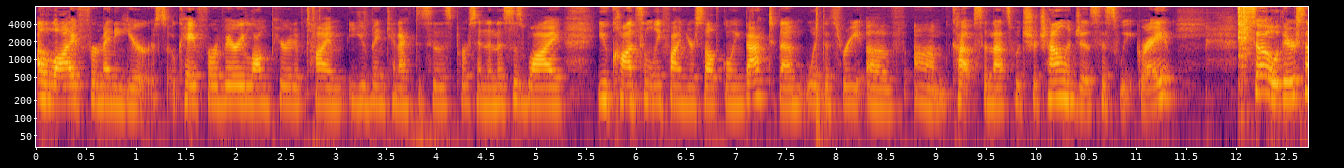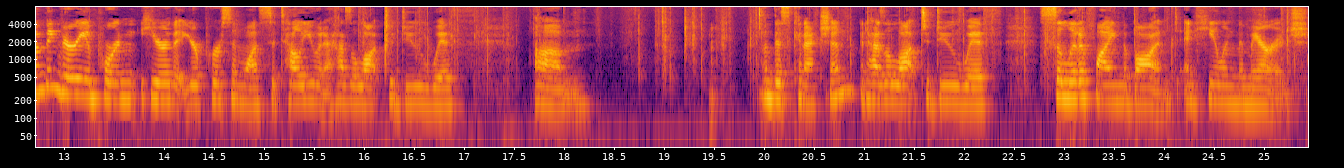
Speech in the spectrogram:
alive for many years, okay? For a very long period of time, you've been connected to this person. And this is why you constantly find yourself going back to them with the Three of um, Cups. And that's what your challenge is this week, right? So there's something very important here that your person wants to tell you, and it has a lot to do with um, this connection. It has a lot to do with solidifying the bond and healing the marriage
